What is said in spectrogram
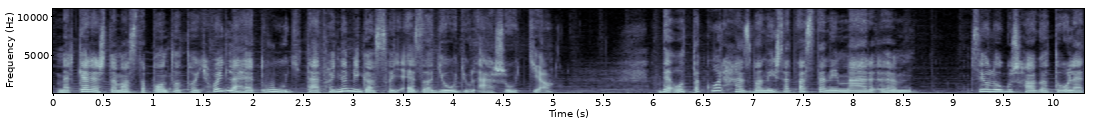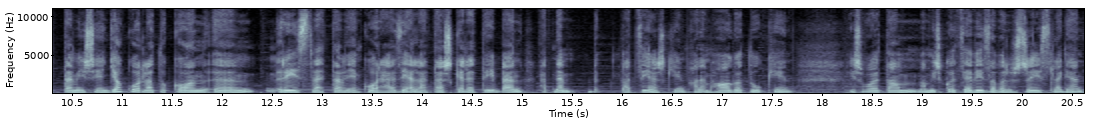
mert kerestem azt a pontot, hogy hogy lehet úgy, tehát hogy nem igaz, hogy ez a gyógyulás útja. De ott a kórházban is, tehát aztán én már pszichológus hallgató lettem, és ilyen gyakorlatokon ö, részt vettem ilyen kórházi ellátás keretében, hát nem paciensként, hanem hallgatóként és voltam a Miskolci evészavaros részlegen,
